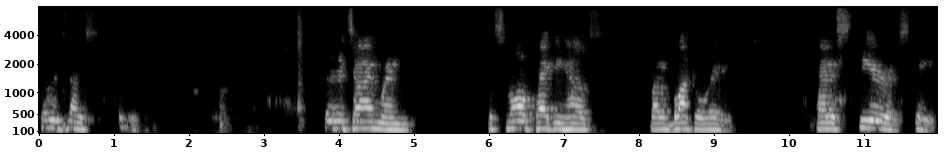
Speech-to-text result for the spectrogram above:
It was nice. There was a time when a small packing house about a block away had a steer escape.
